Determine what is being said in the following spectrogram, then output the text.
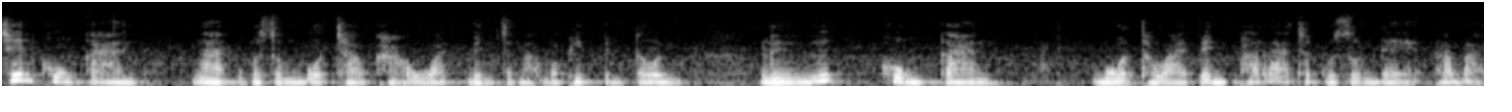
เช่น โครงการงานอุปสมบทชาวเขาวัดเบญจมบพิตรเป็นต้น หรือโครงการบวชถวายเป็นพระราชกุศลแด่พระบาท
